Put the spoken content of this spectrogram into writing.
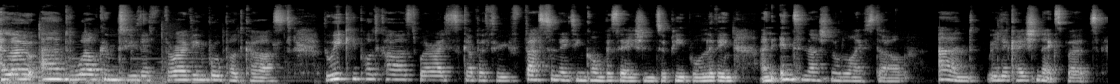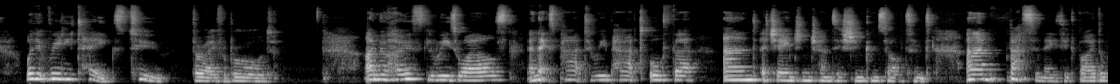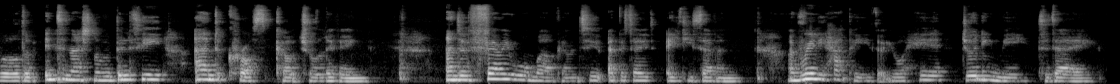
Hello and welcome to the Thriving Abroad podcast, the weekly podcast where I discover through fascinating conversations with people living an international lifestyle and relocation experts what it really takes to thrive abroad. I'm your host, Louise Wiles, an expat, repat, author, and a change and transition consultant, and I'm fascinated by the world of international mobility and cross cultural living and a very warm welcome to episode 87. I'm really happy that you're here joining me today.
